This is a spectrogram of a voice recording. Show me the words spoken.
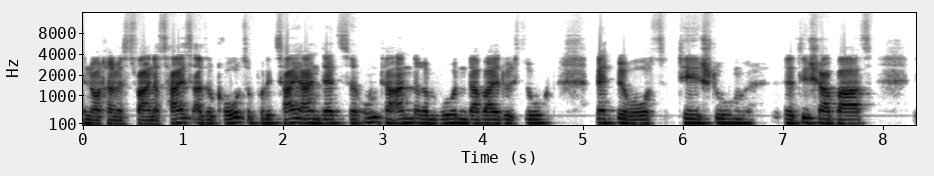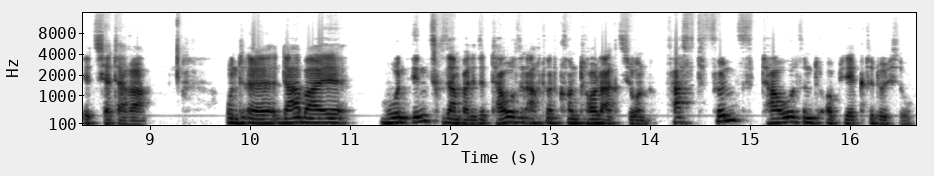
in Nordrhein-Westfalen. Das heißt also große Polizeieinsätze, unter anderem wurden dabei durchsucht Bettbüros, Teestuben, äh, Sicherbars etc. Und äh, dabei wurden insgesamt bei diesen 1800 Kontrollaktionen fast 5000 Objekte durchsucht.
